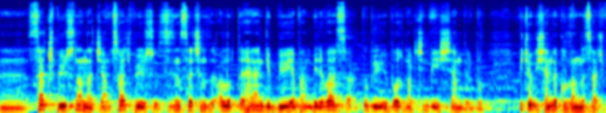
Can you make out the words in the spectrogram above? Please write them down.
e, saç büyüsünü anlatacağım. Saç büyüsü sizin saçınızı alıp da herhangi bir büyü yapan biri varsa bu büyüyü bozmak için bir işlemdir bu. Birçok işlemde kullanılır saç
